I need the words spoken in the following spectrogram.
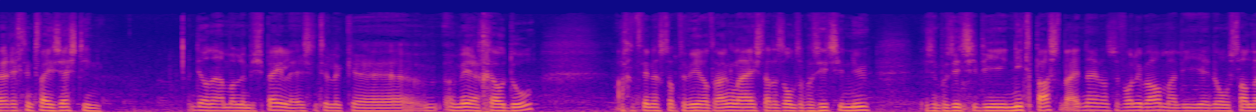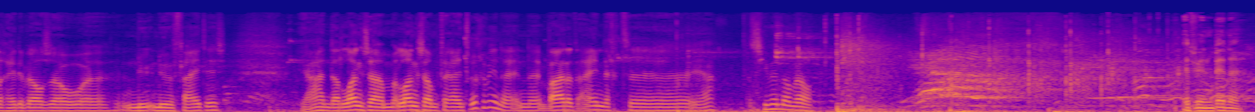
richting 2016 deelname Olympische Spelen is natuurlijk uh, weer een groot doel. 28e op de wereldranglijst, dat is onze positie nu. is een positie die niet past bij het Nederlandse volleybal... maar die de omstandigheden wel zo nu, nu een feit is. Ja, dat langzaam, langzaam terrein terugwinnen. En waar dat eindigt, ja, dat zien we dan wel. Edwin Benne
